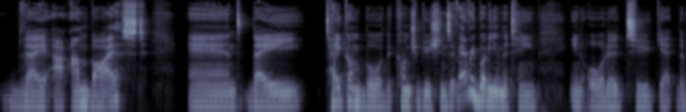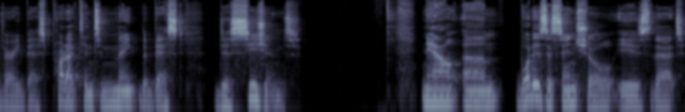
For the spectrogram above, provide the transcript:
they are unbiased, and they take on board the contributions of everybody in the team in order to get the very best product and to make the best decisions. Now, um, what is essential is that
